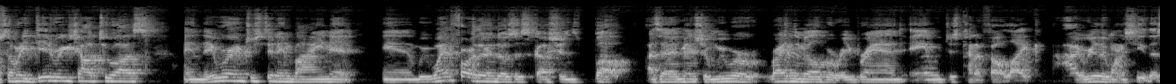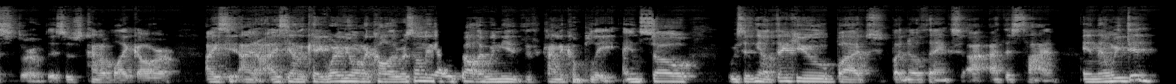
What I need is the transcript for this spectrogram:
somebody did reach out to us and they were interested in buying it. And we went farther in those discussions. But as I had mentioned, we were right in the middle of a rebrand and we just kind of felt like I really want to see this through. This is kind of like our I don't know, on the cake, whatever you want to call it. It was something that we felt like we needed to kind of complete. And so we said, you know, thank you, but, but no thanks uh, at this time. And then we did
